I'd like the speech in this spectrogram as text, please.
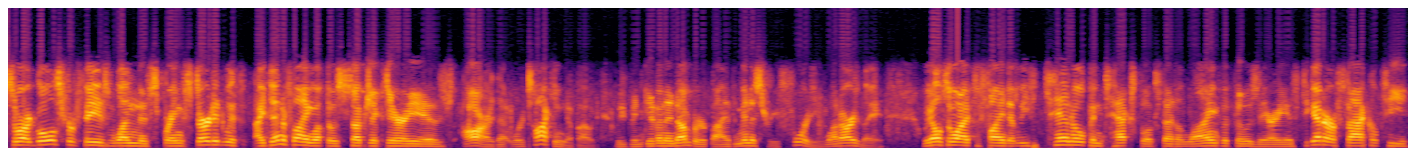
so our goals for phase one this spring started with identifying what those subject areas are that we're talking about. We've been given a number by the ministry, 40. What are they? We also wanted to find at least 10 open textbooks that aligned with those areas to get our faculty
